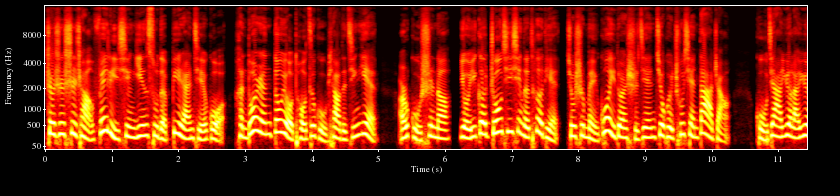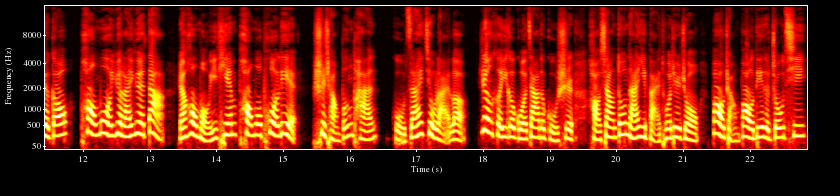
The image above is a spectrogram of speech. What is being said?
这是市场非理性因素的必然结果。很多人都有投资股票的经验，而股市呢，有一个周期性的特点，就是每过一段时间就会出现大涨，股价越来越高，泡沫越来越大，然后某一天泡沫破裂，市场崩盘，股灾就来了。任何一个国家的股市好像都难以摆脱这种暴涨暴跌的周期，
